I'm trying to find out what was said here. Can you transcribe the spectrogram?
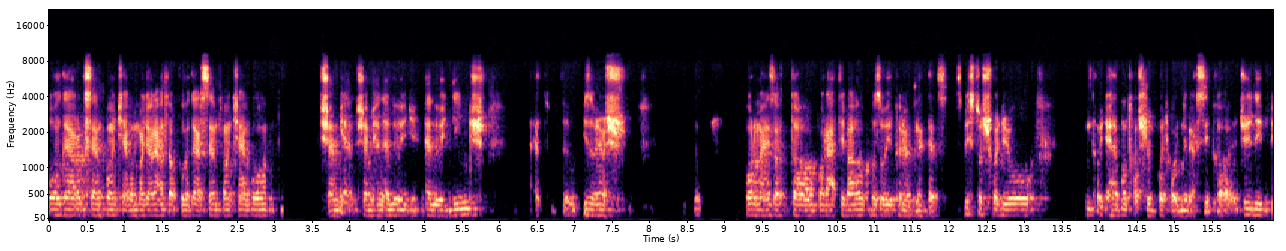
polgárok szempontjából, magyar átlagpolgár szempontjából semmilyen, semmilyen előny, előny nincs. Hát bizonyos kormányzattal, baráti vállalkozói köröknek ez, ez biztos, hogy jó, hogy elmondhassuk, hogy hogy növekszik a GDP,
